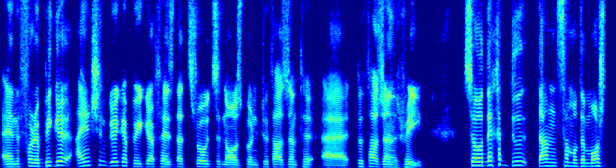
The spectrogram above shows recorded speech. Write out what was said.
And for epigra- ancient Greek epigraphers, that's Rhodes and Osborne 2000, uh, 2003. So they had do, done some of the most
